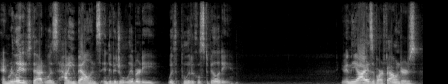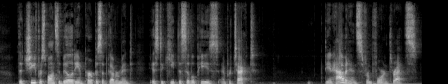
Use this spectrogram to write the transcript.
And related to that was how you balance individual liberty with political stability. In the eyes of our founders, the chief responsibility and purpose of government is to keep the civil peace and protect the inhabitants from foreign threats.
